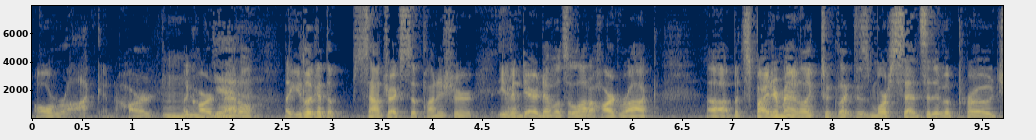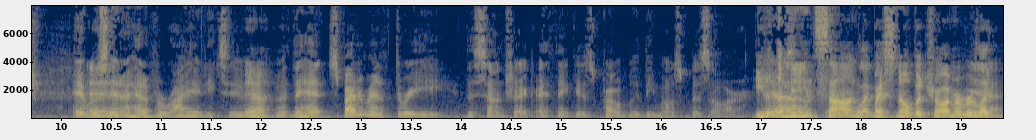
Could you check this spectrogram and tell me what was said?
all rock and hard, like hard Yeah. metal. Like you look at the soundtracks to Punisher, even Daredevil, it's a lot of hard rock. Uh, but Spider Man like took like this more sensitive approach. It was And- it had a variety too. Yeah. Uh, they had Spider Man three. The soundtrack I think is probably the most bizarre. Even the Yeah. main song, like by Snow Patrol, I remember like Yeah.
